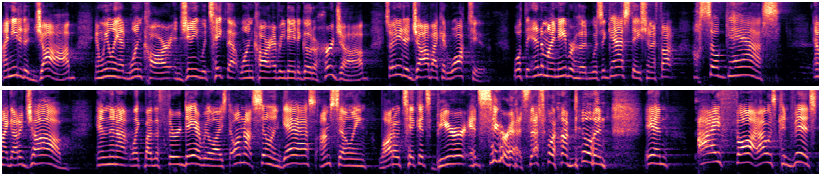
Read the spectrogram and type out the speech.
I needed a job, and we only had one car, and Jenny would take that one car every day to go to her job. So I needed a job I could walk to. Well, at the end of my neighborhood was a gas station. I thought, I'll sell gas. And I got a job. And then, I, like by the third day, I realized, oh, I'm not selling gas. I'm selling lotto tickets, beer, and cigarettes. That's what I'm doing. And I thought, I was convinced,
